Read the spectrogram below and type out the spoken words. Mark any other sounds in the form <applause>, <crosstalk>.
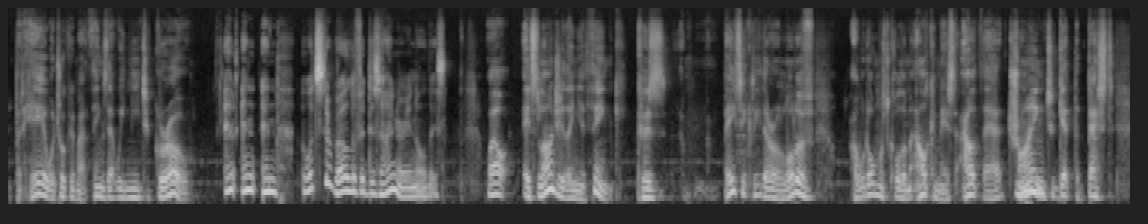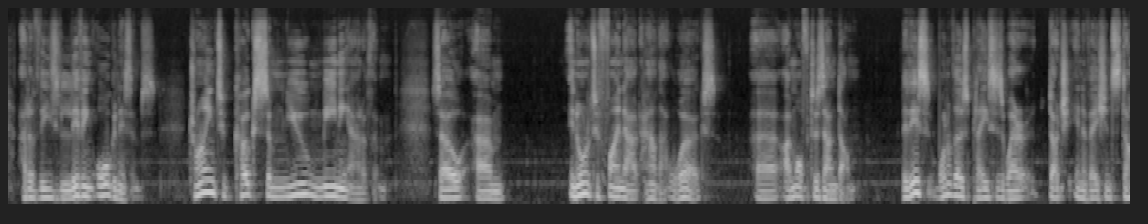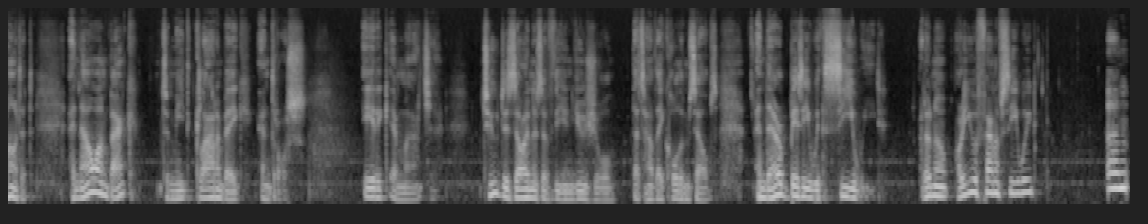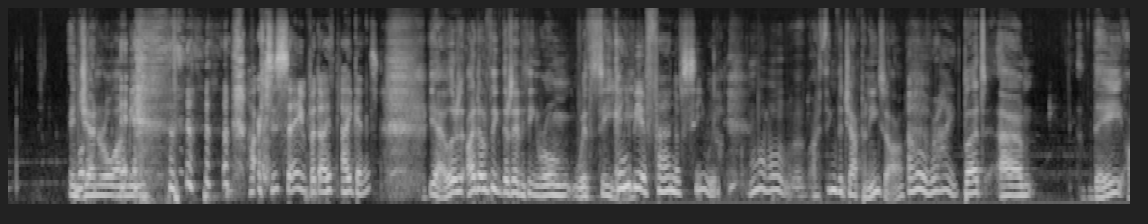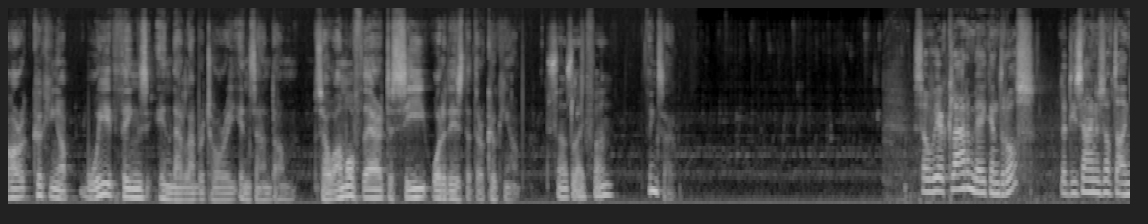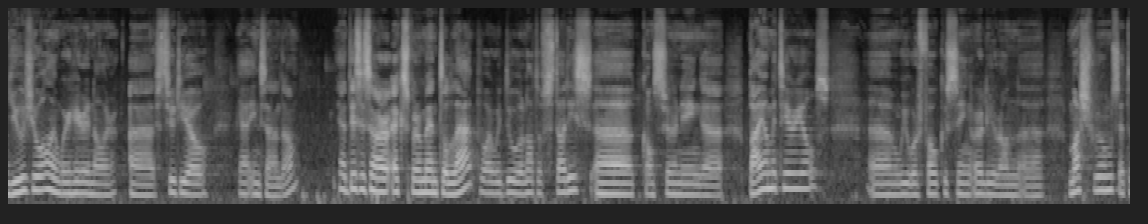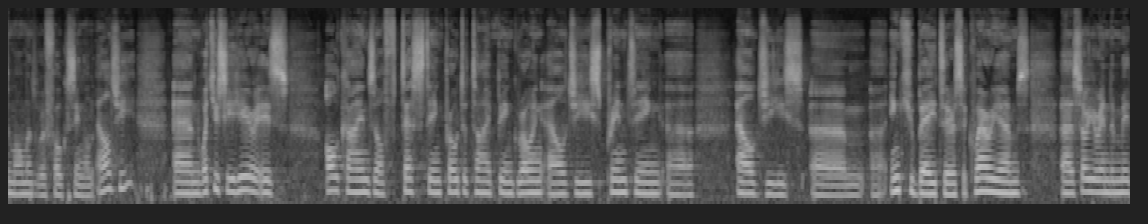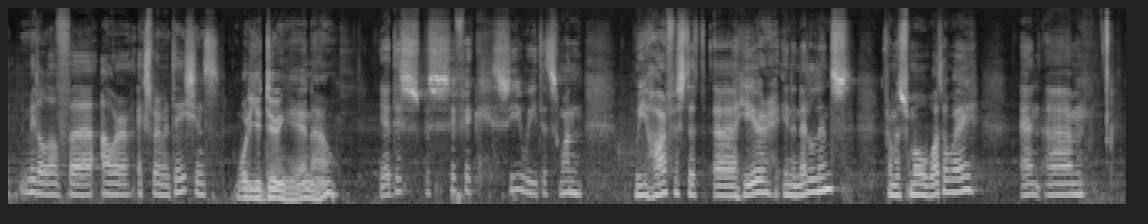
But here we're talking about things that we need to grow. And, and, and what's the role of a designer in all this? Well, it's larger than you think because basically there are a lot of, I would almost call them alchemists out there trying mm. to get the best out of these living organisms, trying to coax some new meaning out of them. So, um, in order to find out how that works, uh, I'm off to Zaandam. It is one of those places where Dutch innovation started. And now I'm back to meet Klarenbeek and Dros, Erik and Maartje, two designers of the unusual. That's how they call themselves. And they're busy with seaweed. I don't know, are you a fan of seaweed? Um, In Well, general, I mean, <laughs> hard to say, but I, I guess. yeah, there's, I don't think there's anything wrong with seaweed. Can you be a fan of seaweed? Well, well, I think the Japanese are. Oh, right. But um, they are cooking up weird things in their laboratory in Zaandam. So I'm off there to see what it is that they're cooking up. Sounds like fun. I think so. So we are Klarenbeek and Dros, the designers of the unusual, and we're here in our uh, studio in Zaandam. Yeah, this is our experimental lab where we do a lot of studies uh, concerning uh, biomaterials. Um, we were focusing earlier on uh, mushrooms. At the moment, we're focusing on algae. And what you see here is all kinds of testing, prototyping, growing algae, sprinting. Uh, algae, um, uh, incubators, aquariums. Uh, so you're in the mid- middle of uh, our experimentations. What are you doing here now? Yeah, this specific seaweed, it's one we harvested uh, here in the Netherlands from a small waterway, and um,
